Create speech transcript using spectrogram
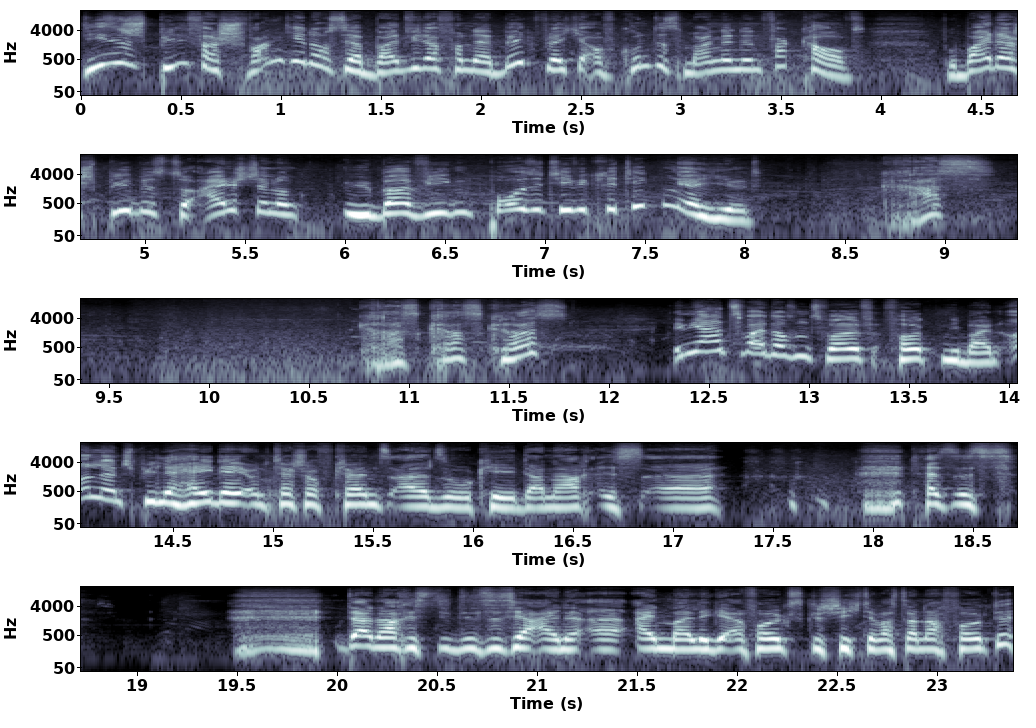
Dieses Spiel verschwand jedoch sehr bald wieder von der Bildfläche aufgrund des mangelnden Verkaufs, wobei das Spiel bis zur Einstellung überwiegend positive Kritiken erhielt. Krass. Krass, krass, krass. Im Jahr 2012 folgten die beiden Online-Spiele Heyday und Clash of Clans, also okay, danach ist, äh, das ist, danach ist, die, das ist ja eine äh, einmalige Erfolgsgeschichte, was danach folgte.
